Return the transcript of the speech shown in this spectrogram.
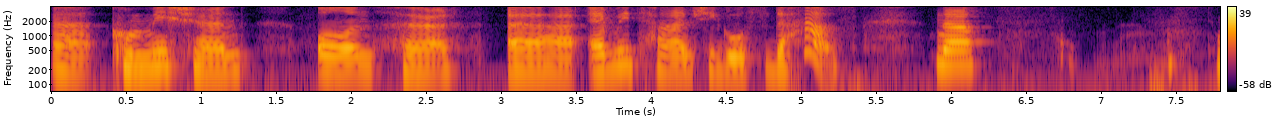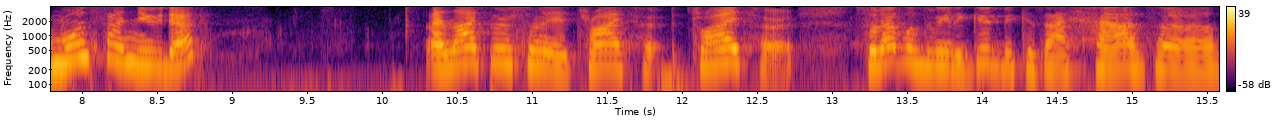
uh, commission on her uh, every time she goes to the house. Now, once I knew that, and I personally tried her, tried her, so that was really good because I had uh,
